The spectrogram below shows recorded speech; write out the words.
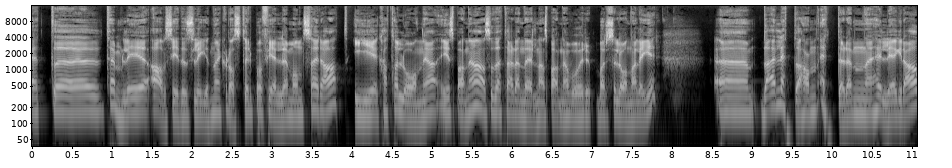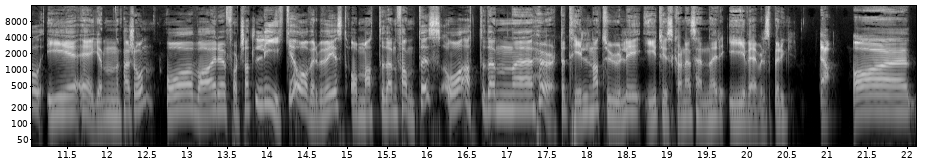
et uh, temmelig avsidesliggende kloster på fjellet Montserrat i Catalonia i Spania. Altså dette er den delen av Spania hvor Barcelona ligger. Uh, der lette han etter Den hellige gral i egen person, og var fortsatt like overbevist om at den fantes, og at den uh, hørte til naturlig i tyskernes hender i Wevelsburg. Og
